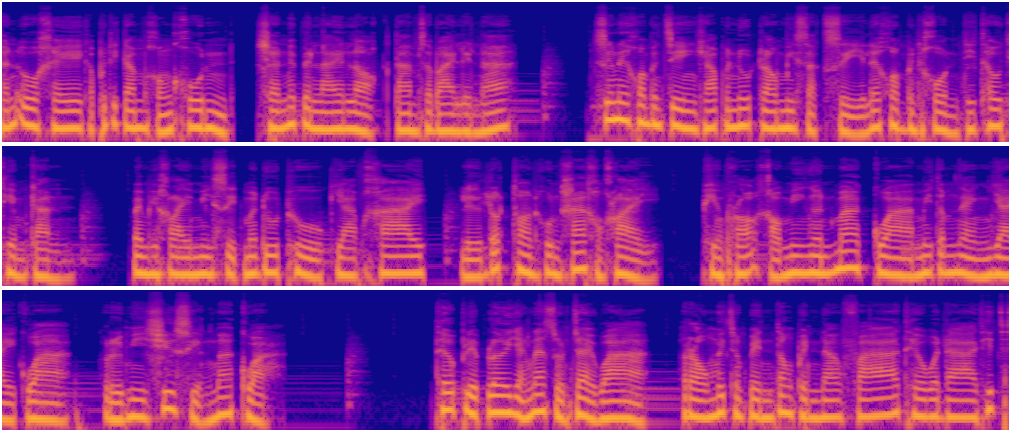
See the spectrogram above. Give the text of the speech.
ฉันโอเคกับพฤติกรรมของคุณ ฉันไม่เป็นไรหรอกตามสบายเลยนะ ซึ่งในความเป็นจริงครับมนุษย์เรามีศักดิ์ศรีและความเป็นคนที่เท่าเทียมกัน ไม่มีใครมีสิทธิ์มาดูถูกหยาบคาย หรือลดทอนคุณค่าของใคร เพียงเพราะเขามีเงินมากกว่า มีตำแหน่งใหญ่กว่า หรือมีชื่อเสียงมากกว่า เธอเปรียบเลยอย่างน่าสนใจว่า เราไม่จำเป็นต้องเป็นนางฟ้าเทวดาที่ใจ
